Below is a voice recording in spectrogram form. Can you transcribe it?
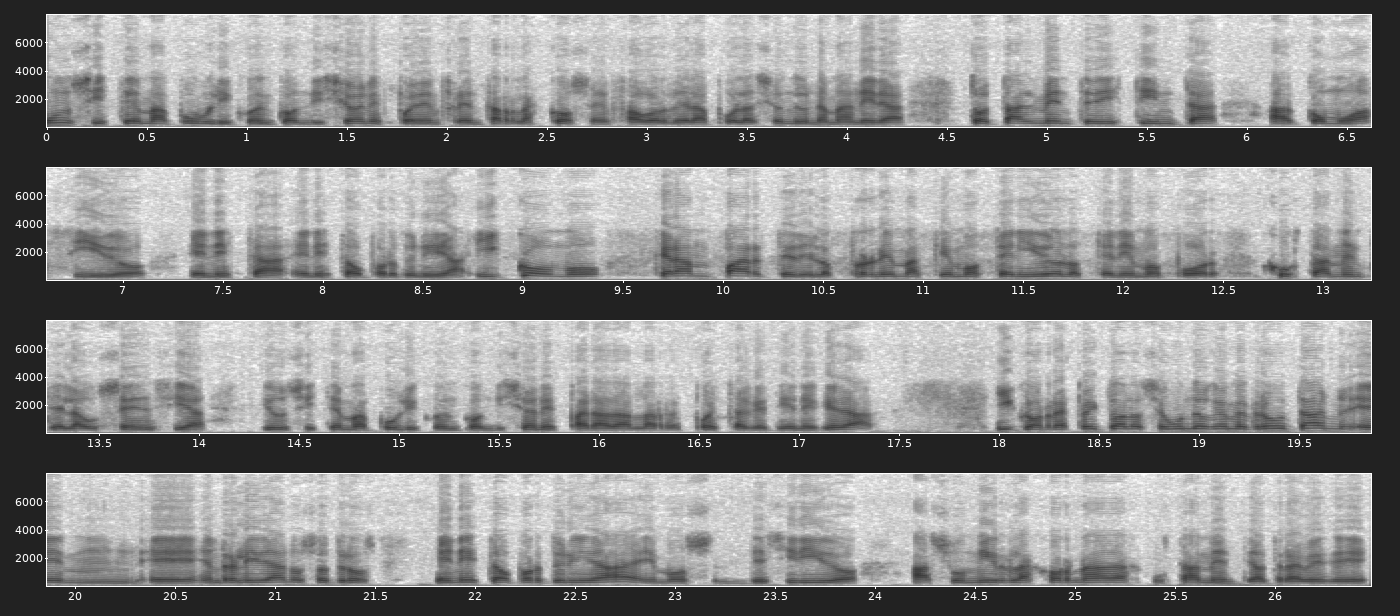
un sistema público en condiciones puede enfrentar las cosas en favor de la población de una manera totalmente distinta a cómo ha sido en esta, en esta oportunidad y cómo gran parte de los problemas que hemos tenido los tenemos por justamente la ausencia de un sistema público en condiciones para dar la respuesta que tiene que dar. Y con respecto a lo segundo que me preguntan, em, eh, en realidad nosotros en esta oportunidad hemos decidido asumir la jornada justamente a través de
